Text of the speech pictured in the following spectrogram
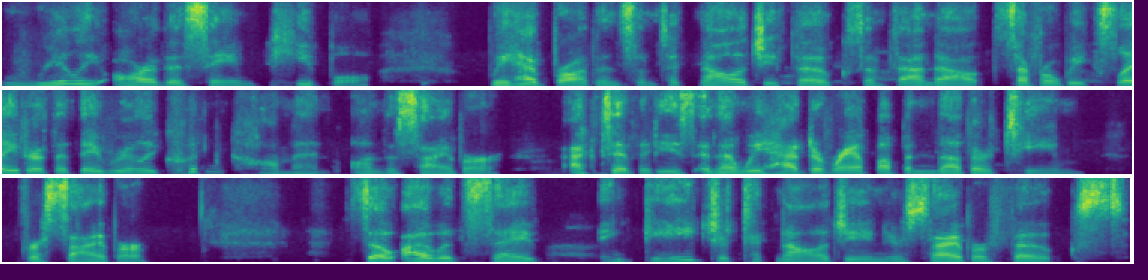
really are the same people we had brought in some technology folks and found out several weeks later that they really couldn't comment on the cyber activities. And then we had to ramp up another team for cyber. So I would say engage your technology and your cyber folks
